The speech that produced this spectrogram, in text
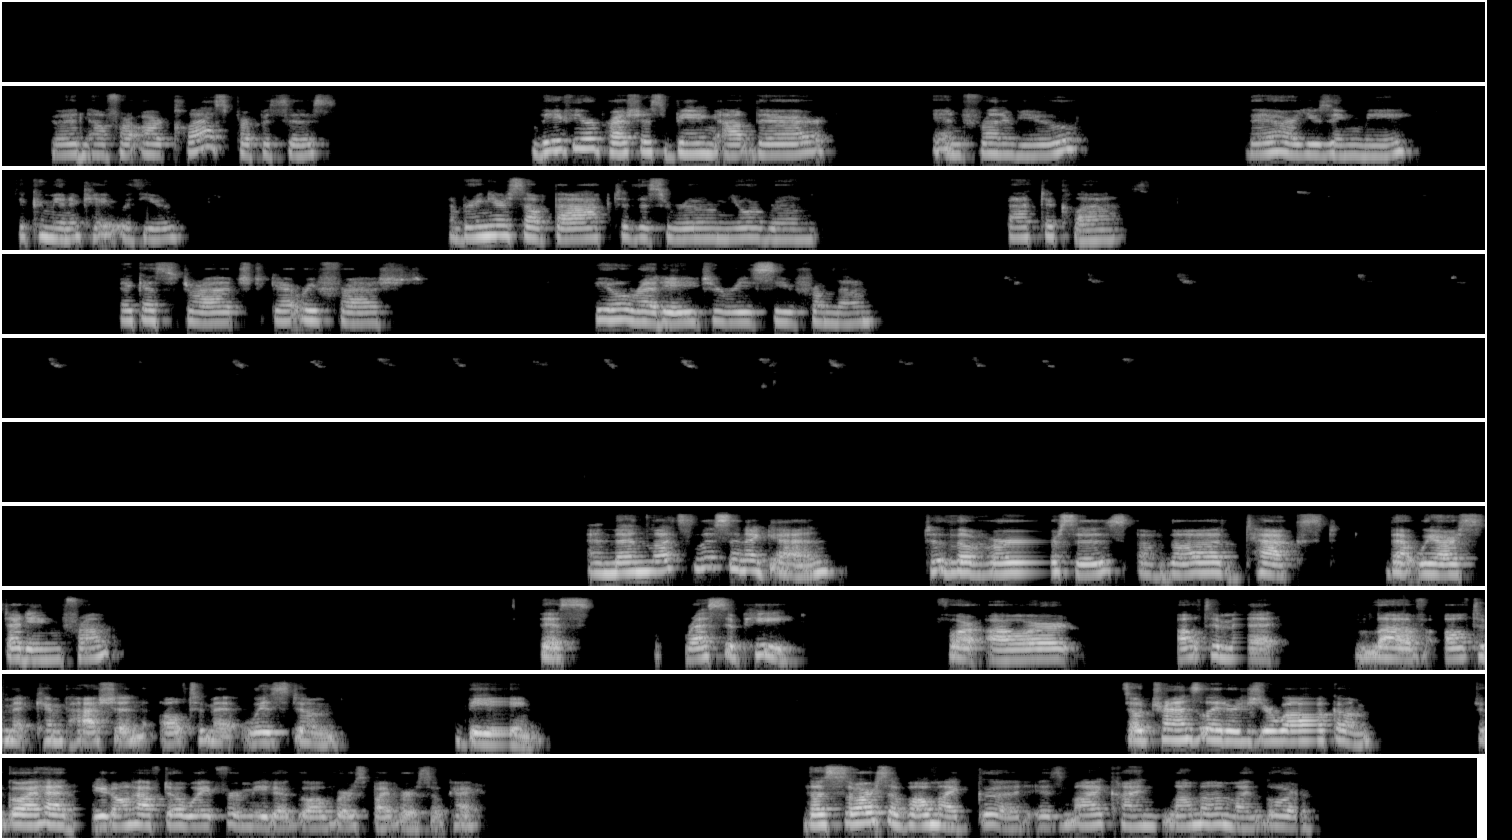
Good. Now, for our class purposes, leave your precious being out there in front of you they are using me to communicate with you. And bring yourself back to this room, your room, back to class. Take a stretch, get refreshed, feel ready to receive from them. And then let's listen again to the verses of the text that we are studying from. This recipe for our ultimate love, ultimate compassion, ultimate wisdom being. So, translators, you're welcome to go ahead. You don't have to wait for me to go verse by verse, okay? The source of all my good is my kind Lama, my Lord.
